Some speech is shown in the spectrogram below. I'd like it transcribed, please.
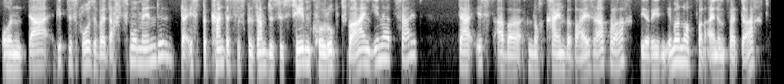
Und da gibt es große Verdachtsmomente. Da ist bekannt, dass das gesamte System korrupt war in jener Zeit. Da ist aber noch kein Beweis erbracht. Wir reden immer noch von einem Verdacht.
